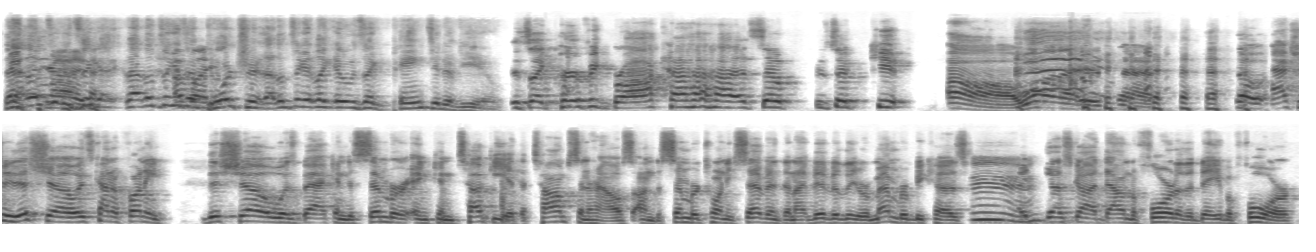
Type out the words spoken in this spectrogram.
that looks like, it's like a, that looks like it's I'm a like- portrait. That looks like it, like it was like painted of you. it's like perfect Brock. Ha ha ha! It's so it's so cute. Oh, what is that? so actually, this show it's kind of funny. This show was back in December in Kentucky at the Thompson House on December 27th, and I vividly remember because I Mm. just got down to Florida the day before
